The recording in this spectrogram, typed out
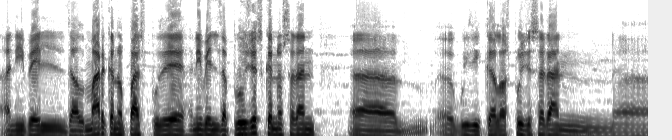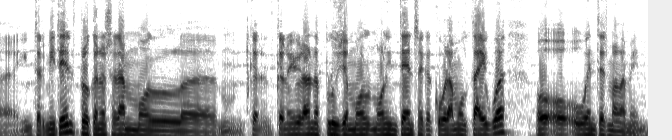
a nivell del mar, que no pas poder a nivell de pluges, que no seran, eh, vull dir que les pluges seran eh, intermitents, però que no seran molt... Eh, que, que no hi haurà una pluja molt, molt intensa que courà molta aigua, o, o, o ho he entès malament?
